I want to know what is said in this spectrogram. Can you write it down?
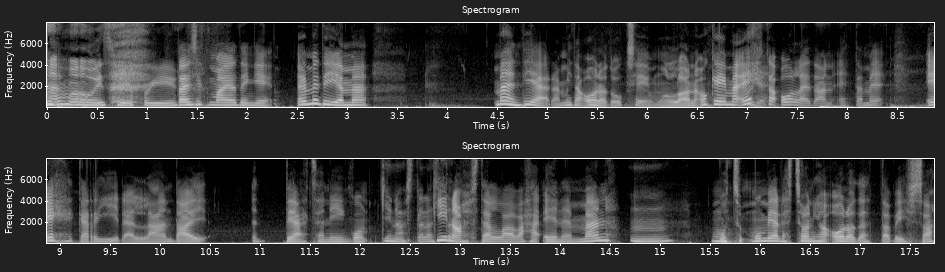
I'm always here for you. Tai sit mä jotenkin, en mä tiedä, mä, mä en tiedä mitä odotuksia mulla on. Okei, mä Okei. ehkä oletan, että me ehkä riidellään tai tiedätkö, niin kuin kinastellaan vähän enemmän, Mm, mutta mun mielestä se on ihan odotettavissa,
